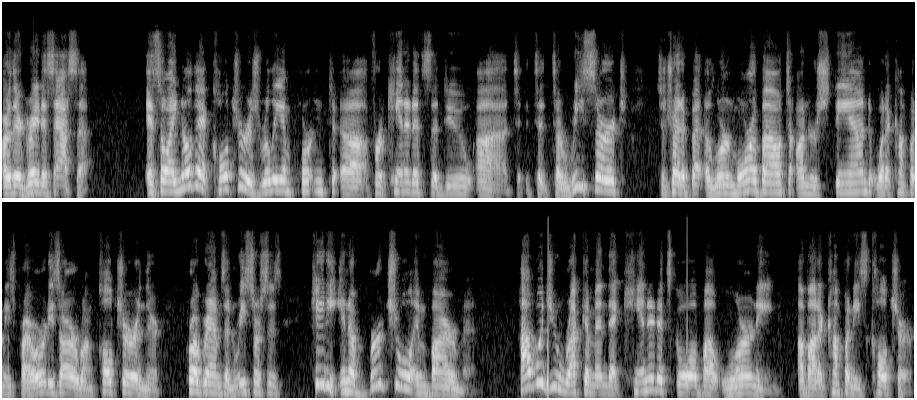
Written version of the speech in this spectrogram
are their greatest asset. And so I know that culture is really important uh, for candidates to do uh, to, to, to research to try to be- uh, learn more about, to understand what a company's priorities are around culture and their programs and resources. Katie, in a virtual environment, how would you recommend that candidates go about learning about a company's culture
